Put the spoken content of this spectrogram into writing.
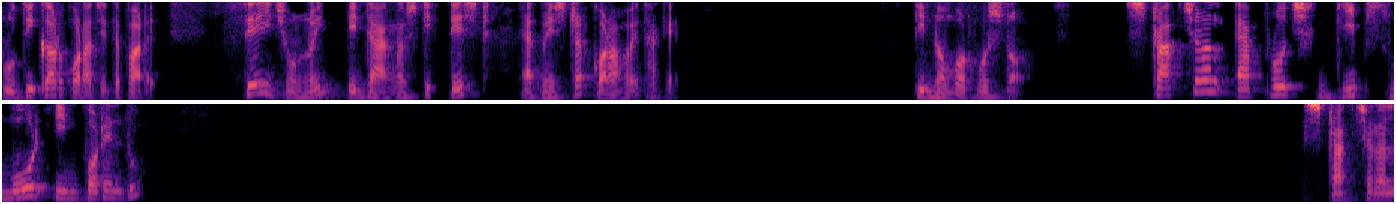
প্রতিকার করা যেতে পারে, সেই জন্যই এই ডায়াগনস্টিক টেস্ট অ্যাডমিনিস্টার করা হয়ে থাকে। তিন নম্বর প্রশ্ন structural approach gives more important to structural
